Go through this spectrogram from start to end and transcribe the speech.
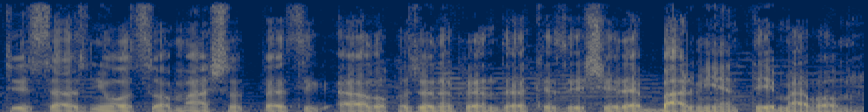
280 másodpercig állok az önök rendelkezésére bármilyen témában.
